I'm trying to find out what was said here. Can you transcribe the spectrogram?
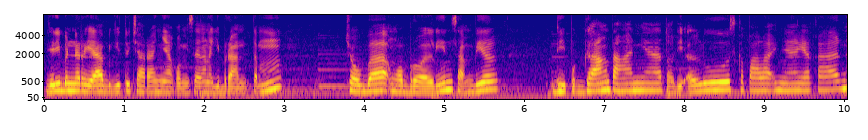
Jadi bener ya begitu caranya. Kalau misalnya lagi berantem coba ngobrolin sambil dipegang tangannya atau dielus kepalanya ya kan?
